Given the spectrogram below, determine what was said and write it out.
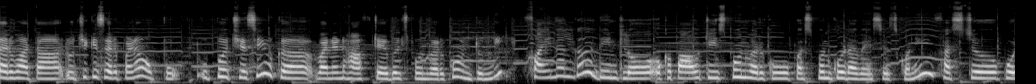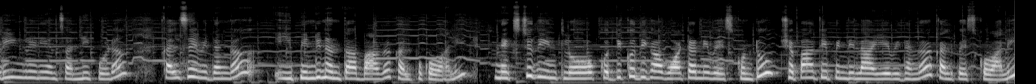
తర్వాత రుచికి సరిపడా ఉప్పు. ఉప్పు వచ్చేసి ఒక వన్ అండ్ హాఫ్ టేబుల్ స్పూన్ వరకు ఉంటుంది. ఫైనల్గా దీంట్లో ఒక పావు టీ స్పూన్ వరకు పసుపును కూడా వేసేసుకొని ఫస్ట్ పొడి ఇంగ్రీడియంట్స్ అన్నీ కూడా కలిసే విధంగా ఈ పిండినంతా బాగా కలుపుకోవాలి. నెక్స్ట్ దీంట్లో కొద్ది కొద్దిగా వాటర్ని వేసుకుంటూ చపాతీ పిండిలా అయ్యే విధంగా కలిపేసుకోవాలి.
